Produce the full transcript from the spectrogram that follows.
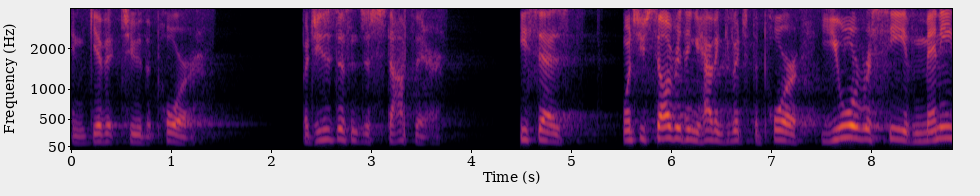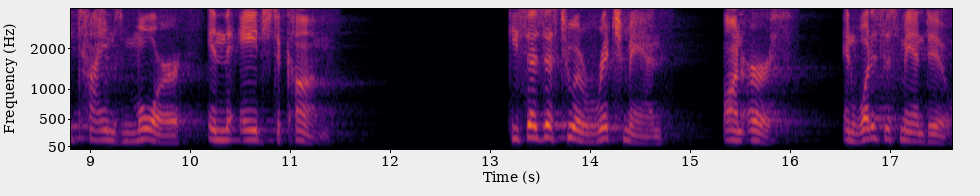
and give it to the poor. But Jesus doesn't just stop there. He says, once you sell everything you have and give it to the poor, you will receive many times more in the age to come. He says this to a rich man on earth. And what does this man do?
